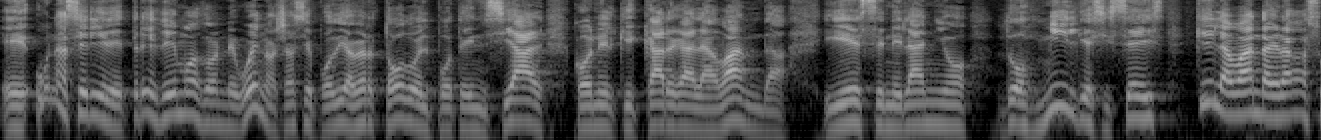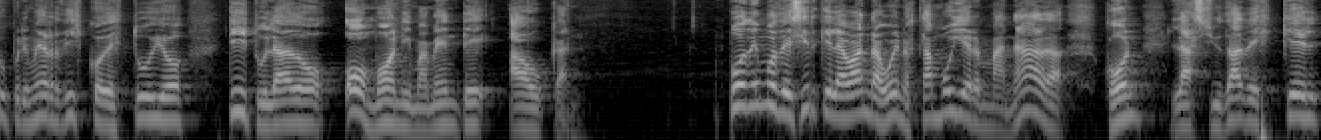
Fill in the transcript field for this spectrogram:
eh, una serie de tres demos donde, bueno, ya se podía ver todo el potencial con el que carga la banda. Y es en el año 2016 que la banda graba su primer disco de estudio titulado homónimamente Aucan. Podemos decir que la banda, bueno, está muy hermanada con la ciudad de Esquel,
